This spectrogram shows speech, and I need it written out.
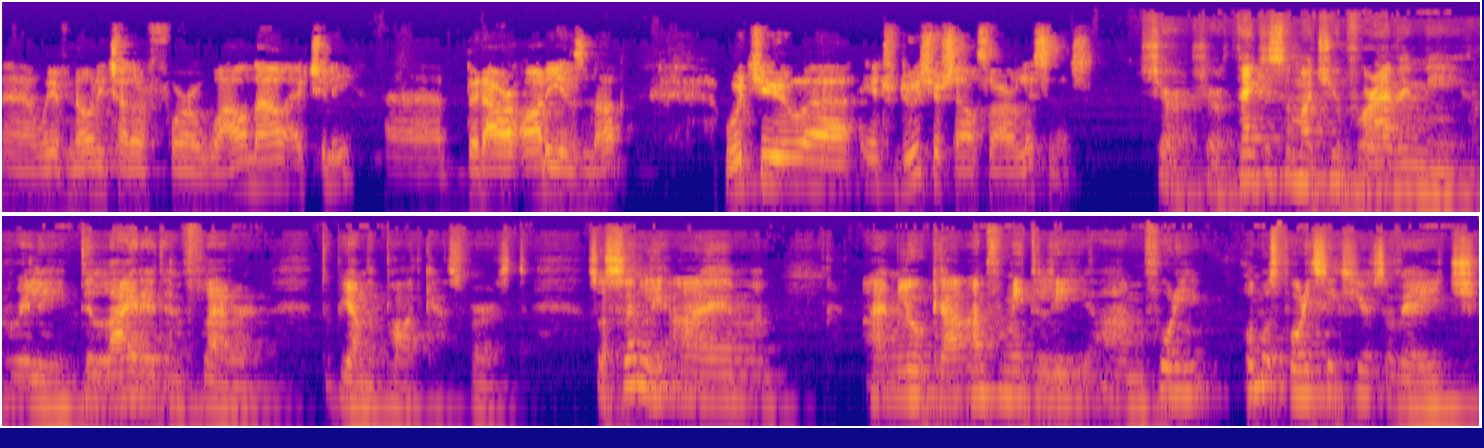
Uh, we have known each other for a while now, actually, uh, but our audience not. Would you uh, introduce yourself to our listeners? Sure, sure. Thank you so much, you, for having me. Really delighted and flattered to be on the podcast first. So certainly, I'm I'm Luca. I'm from Italy. I'm 40, almost 46 years of age,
